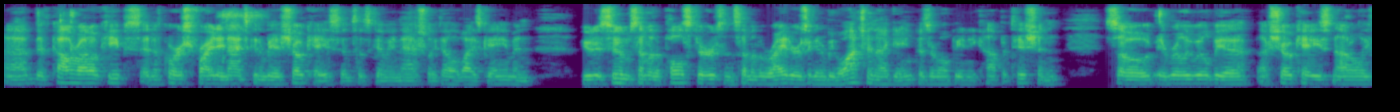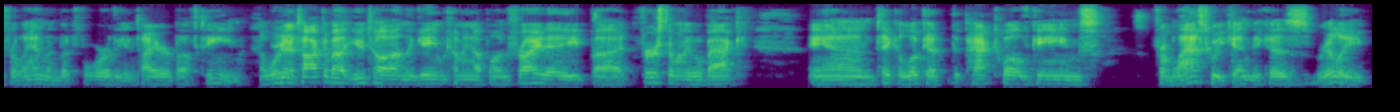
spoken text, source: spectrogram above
uh, if Colorado keeps, and of course Friday night's going to be a showcase since it's going to be a nationally televised game, and you'd assume some of the pollsters and some of the writers are going to be watching that game because there won't be any competition. So it really will be a, a, showcase not only for Landman but for the entire Buff team. Uh, we're going to talk about Utah and the game coming up on Friday, but first I want to go back and take a look at the Pac-12 games from last weekend because really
